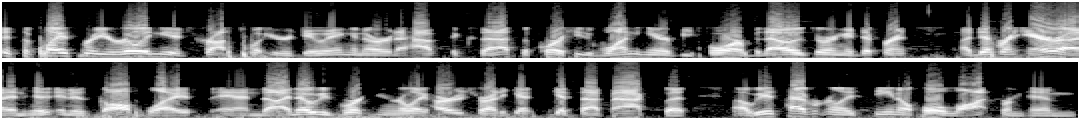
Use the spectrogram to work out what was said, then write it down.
it's a place where you really need to trust what you're doing in order to have success. Of course, he's won here before, but that was during a different a different era in his, in his golf life, and I know he's working really hard to try to get get that back. But uh, we just haven't really seen a whole lot from him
